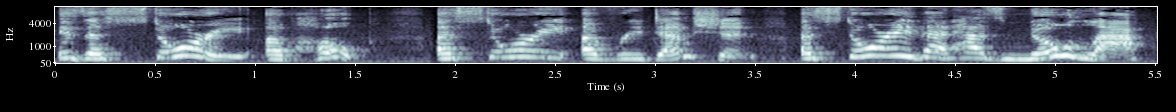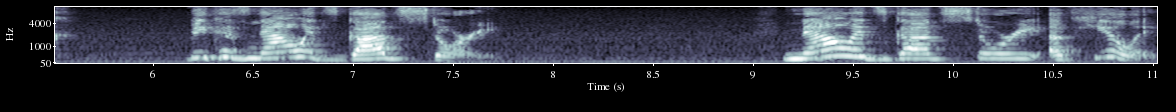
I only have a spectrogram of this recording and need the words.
is a story of hope, a story of redemption, a story that has no lack because now it's God's story. Now it's God's story of healing.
